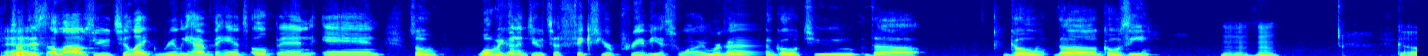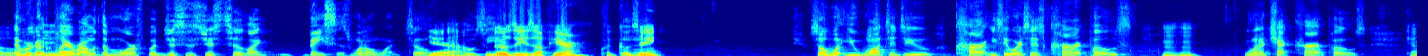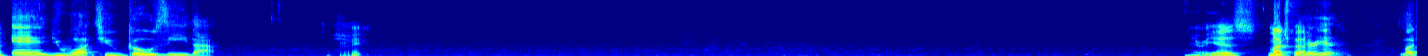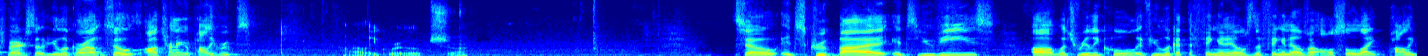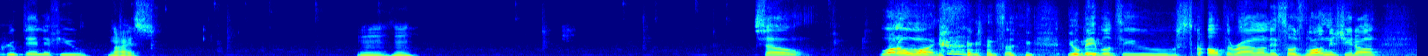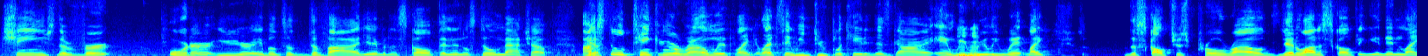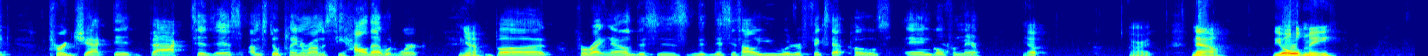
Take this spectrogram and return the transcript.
So That's- this allows you to like really have the hands open. And so what we're gonna do to fix your previous one, we're gonna go to the go the go Z, Mm-hmm. Go. and we're gonna play around with the morph, but this is just to like bases one on one. So Yeah. go Go Z. Z. is up here. Click Go Z. So what you want to do, current, you see where it says current pose. Mm-hmm. You want to check current pose, Okay. and you want to go Z that. All right. There he is. Much better. There he is. Much better. So if you look around, so uh, turn on your poly groups. Poly group, sure. So it's grouped by its UVs. Uh, what's really cool, if you look at the fingernails, the fingernails are also like poly grouped in. If you Nice. Mm-hmm. so 101. so you- you'll be able to sculpt around on this. So as long as you don't change the vert order, you're able to divide, you're able to sculpt, and it'll still match up. I'm Yeah. still tinkering around with like, let's say we duplicated this guy and we Mhm. really went like the Sculptris Pro route, did a lot of sculpting, and then like project it back to this. I'm still playing around to see how that would work. Yeah. But for right now, this is this is how you would have fixed that pose and go from there. Yep. All right. Now, the old me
